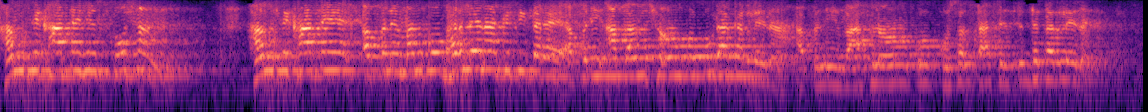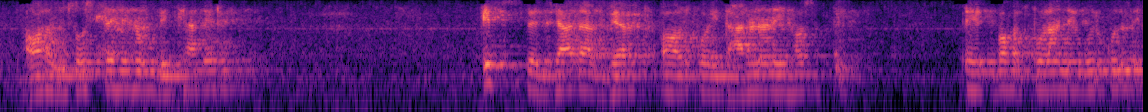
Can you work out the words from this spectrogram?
हम सिखाते हैं शोषण। हम सिखाते हैं अपने मन को भर लेना किसी तरह, अपनी आकांक्षाओं को पूरा कर लेना, अपनी वासनाओं को कुशलता से सिद्ध कर लेना। और हम सोचते हैं हम विद्या दे रहे इससे ज़्यादा व्यर्थ और कोई धारणा नहीं हो सकती। एक बहुत पुराने गुरुकुल में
